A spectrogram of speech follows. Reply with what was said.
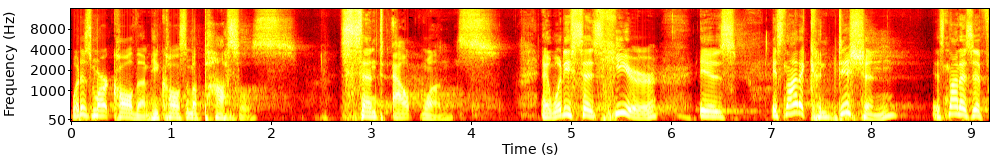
What does Mark call them? He calls them apostles, sent out ones. And what he says here is it's not a condition. It's not as if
